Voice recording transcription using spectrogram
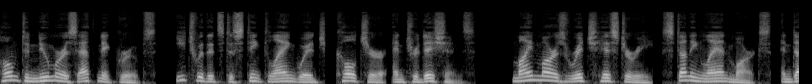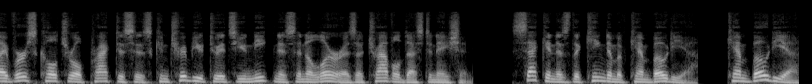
home to numerous ethnic groups, each with its distinct language, culture, and traditions. Myanmar's rich history, stunning landmarks, and diverse cultural practices contribute to its uniqueness and allure as a travel destination. Second is the Kingdom of Cambodia. Cambodia,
